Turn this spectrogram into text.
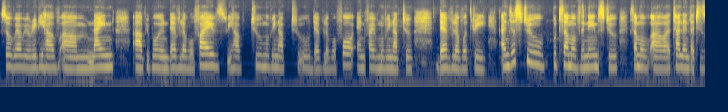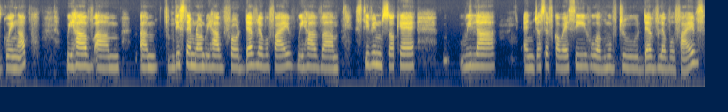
So where we already have um, nine uh, people in dev level fives, we have two moving up to dev level four and five moving up to dev level three. And just to put some of the names to some of our talent that is going up, we have um, um, this time around, we have for dev level five, we have um, Stephen Soke, Willa, and Joseph Kawesi who have moved to dev level fives.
